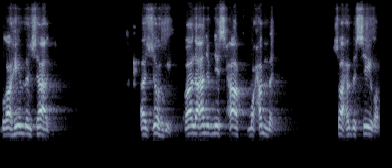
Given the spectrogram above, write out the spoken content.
إبراهيم بن سعد الزهري. قال عن ابن إسحاق محمد صاحب السيرة.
